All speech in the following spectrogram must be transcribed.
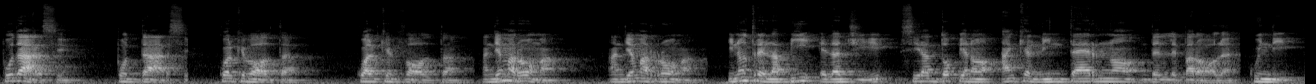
Può darsi, può darsi. Qualche volta, qualche volta. Andiamo a Roma, andiamo a Roma. Inoltre la B e la G si raddoppiano anche all'interno delle parole, quindi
